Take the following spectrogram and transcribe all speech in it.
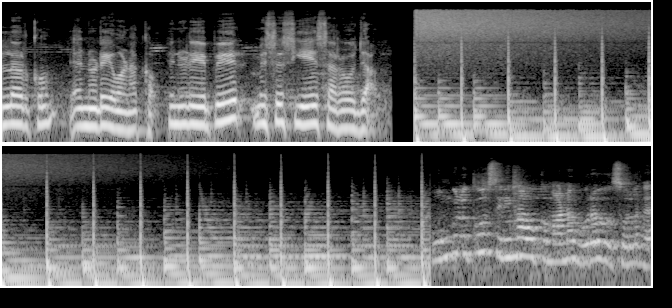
எல்லாருக்கும் என்னுடைய வணக்கம். என்னுடைய பேர் மிஸ்ஸஸ் ஏ சரோஜா. உங்களுக்கும் சினிமாவுக்குமான உறவு சொல்லுங்க.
